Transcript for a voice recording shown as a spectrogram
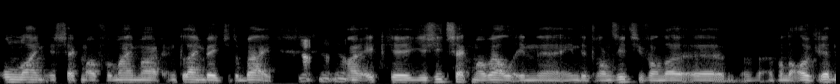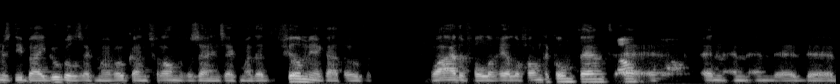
Online is zeg maar voor mij maar een klein beetje erbij. Ja, ja, ja. Maar ik, eh, je ziet zeg maar wel in, eh, in de transitie van de, van de algoritmes die bij Google zeg maar ook aan het veranderen zijn, zeg maar, dat het veel meer gaat over waardevolle, relevante content. Eh, en en, en de, de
